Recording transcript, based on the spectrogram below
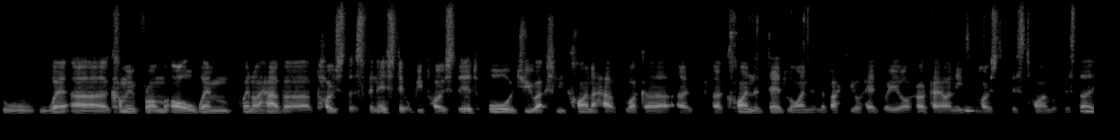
where uh, coming from oh when when i have a post that's finished it will be posted or do you actually kind of have like a, a, a, kind of deadline in the back of your head where you're like okay i need to mm. post at this time of this day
